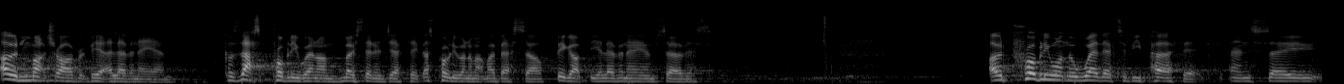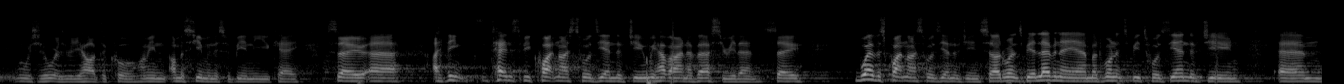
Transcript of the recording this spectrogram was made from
I would much rather it be at 11 a.m. Because that's probably when I'm most energetic. That's probably when I'm at my best self. Big up the 11 a.m. service. I would probably want the weather to be perfect and so, which is always really hard to call. I mean, I'm assuming this would be in the UK. So uh, I think it tends to be quite nice towards the end of June. We have our anniversary then. So weather's quite nice towards the end of June. So I'd want it to be 11 a.m. I'd want it to be towards the end of June. Um,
